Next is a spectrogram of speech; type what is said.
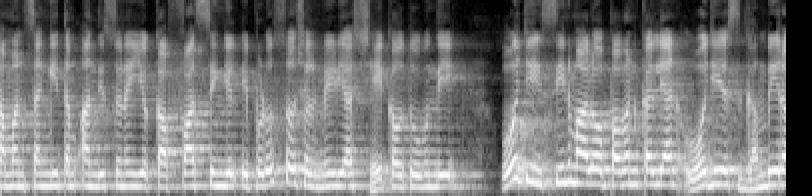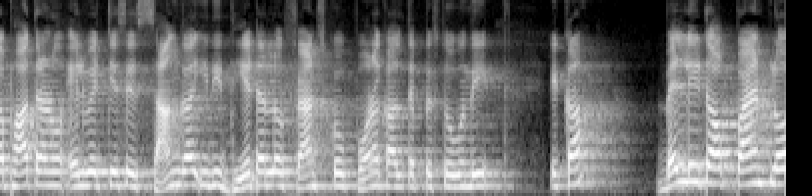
తమన్ సంగీతం అందిస్తున్న ఈ యొక్క ఫస్ట్ సింగిల్ ఇప్పుడు సోషల్ మీడియా షేక్ అవుతూ ఉంది. ఓజీ సినిమాలో పవన్ కళ్యాణ్ ఓజీఎస్ గంభీర పాత్రను ఎలివేట్ చేసే సాంగ్గా ఇది థియేటర్లో ఫ్యాన్స్కు పూనకాలు తెప్పిస్తూ ఉంది. ఇక బెల్లీ టాప్ పాయింట్లో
